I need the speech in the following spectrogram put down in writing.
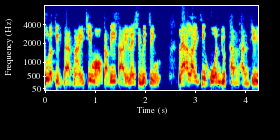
ธุรกิจแบบไหนที่เหมาะกับนิสัยและชีวิตจริง และอะไรที่ควรหยุดทำทันที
